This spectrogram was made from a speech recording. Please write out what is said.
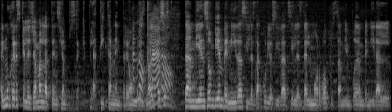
hay mujeres que les llaman la atención pues, de que platican entre hombres, Ah, no, ¿no? Entonces también son bienvenidas si les da curiosidad, si les da el morbo, pues también pueden venir al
